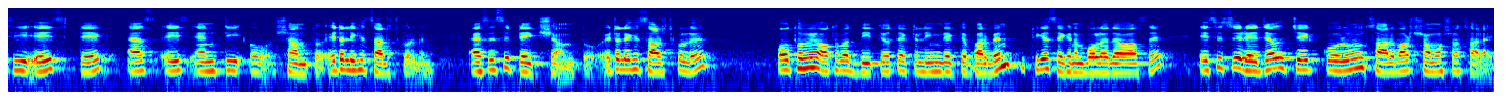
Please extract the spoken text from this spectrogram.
C H tech S H N T O Shanto. এটা লিখে সার্চ করবেন। S S C tech Shanto. এটা লিখে সার্চ করলে প্রথমে অথবা দ্বিতীয়তে একটা লিঙ্ক দেখতে পারবেন। ঠিক আছে, এখানে বলে দেওয়া আছে। এসএসসি রেজাল্ট চেক করুন সার্ভার সমস্যা ছাড়াই।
